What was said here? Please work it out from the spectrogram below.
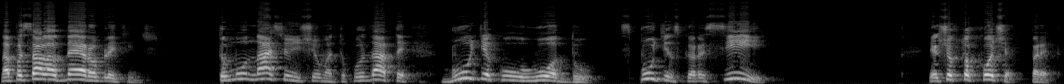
Написали одне, роблять інше. Тому на сьогоднішній момент укладати будь-яку угоду з Путінської Росії, якщо хто хоче, вперед.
